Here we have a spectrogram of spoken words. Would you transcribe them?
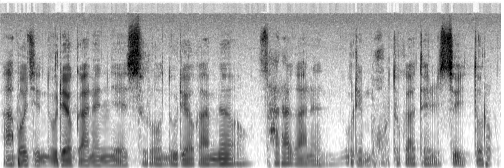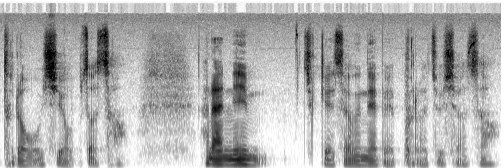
아버지 누려가는 예수로 누려가며 살아가는 우리 모두가 될 수 있도록 들어오시옵소서. 하나님 주께서 은혜 베풀어 주셔서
